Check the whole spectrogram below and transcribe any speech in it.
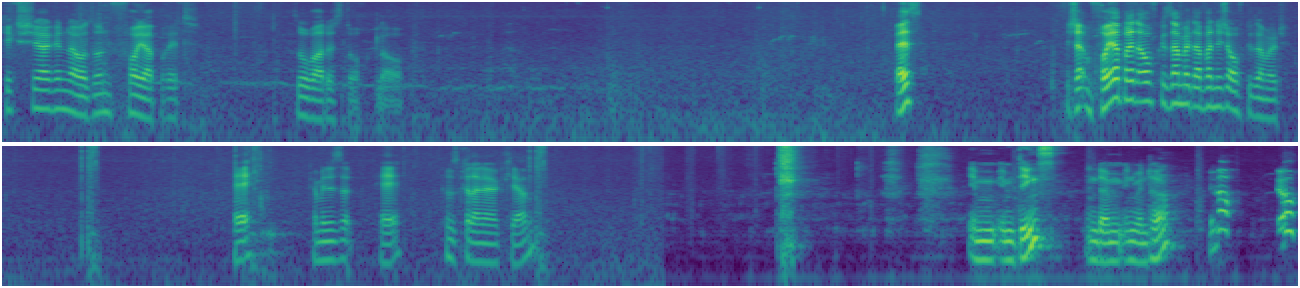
Kriegst ja genau so ein Feuerbrett. So war das doch, glaub. Was? Ich habe ein Feuerbrett aufgesammelt, aber nicht aufgesammelt. Hä? Kann mir das... Hä? Kann das gerade einer erklären? Im, Im Dings? In deinem Inventar? Ja, ja.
